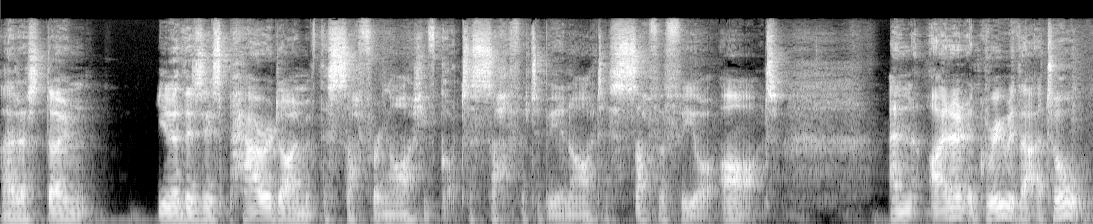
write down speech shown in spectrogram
I just don't, you know, there's this paradigm of the suffering art. You've got to suffer to be an artist, suffer for your art. And I don't agree with that at all.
